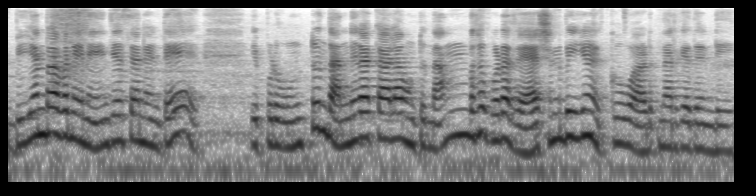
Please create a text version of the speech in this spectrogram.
బియ్యం రవ్వ నేను ఏం చేశానంటే ఇప్పుడు ఉంటుంది అన్ని రకాల ఉంటుంది. అందరూ కూడా రేషన్ బియ్యం ఎక్కువ వాడుతున్నారు కదండి.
